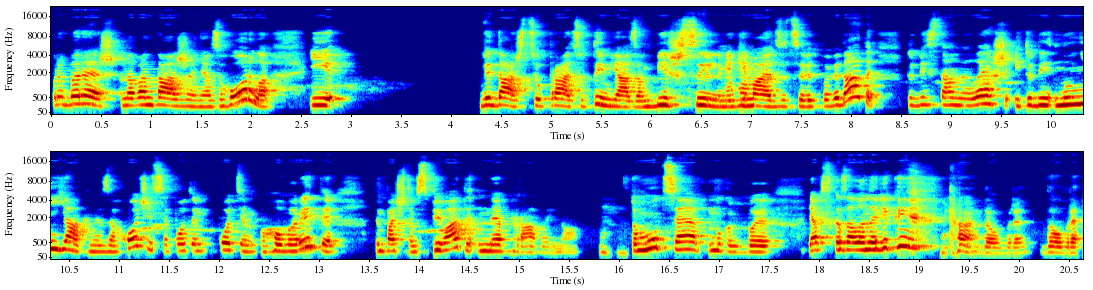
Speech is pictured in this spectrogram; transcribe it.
прибереш навантаження з горла і віддаш цю працю тим м'язам більш сильним, які Мгм. мають за це відповідати, тобі стане легше, і тобі ну ніяк не захочеться потім, потім говорити, тим паче там співати неправильно. Мгм. Тому це, ну якби, я б сказала, на віки. Так, добре, добре.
